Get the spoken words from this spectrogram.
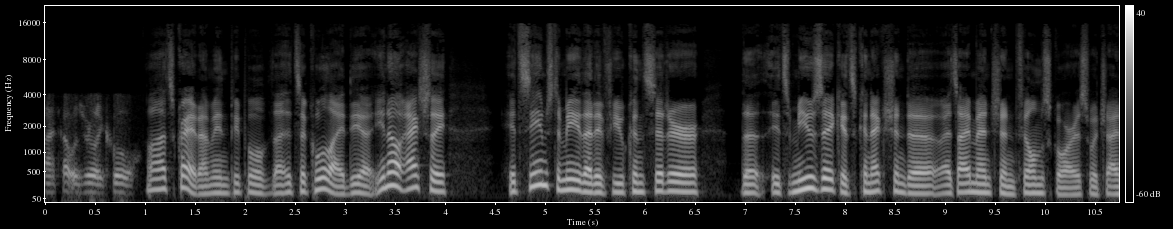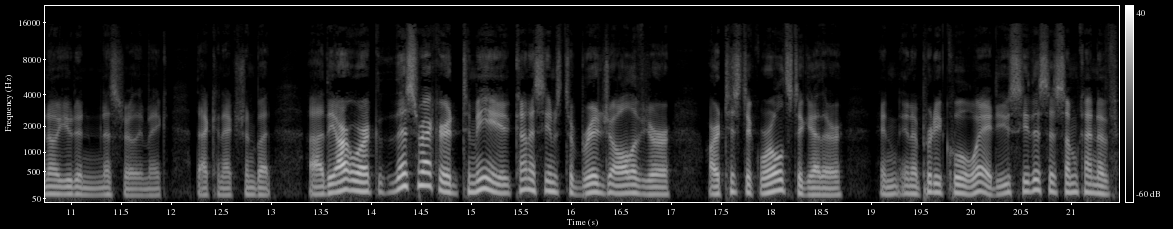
I thought was really cool. Well, that's great. I mean, people, it's a cool idea. You know, actually, it seems to me that if you consider the its music, its connection to, as I mentioned, film scores, which I know you didn't necessarily make that connection, but uh, the artwork, this record, to me, it kind of seems to bridge all of your artistic worlds together in in a pretty cool way. Do you see this as some kind of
